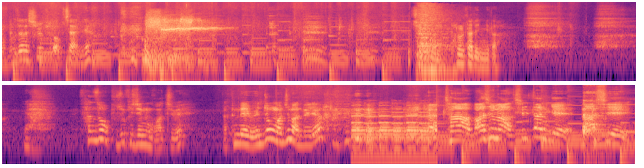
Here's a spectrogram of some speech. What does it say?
야 모자는 씌울 필요 없지 않냐? 지금은 8월달입니다 야 산소가 부족해지는 것 같지 왜? 야 근데 왼쪽 맞으면 안 되냐? 자 마지막 7단계 나시,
